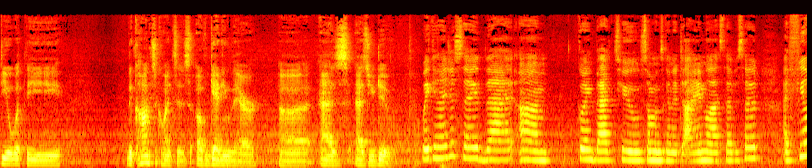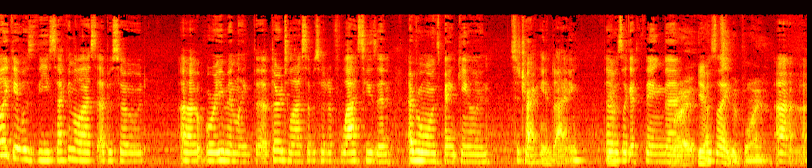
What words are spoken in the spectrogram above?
deal with the the consequences of getting there uh, as as you do. Wait, can I just say that um, going back to someone's gonna die in the last episode, I feel like it was the second to last episode, uh, or even like the third to last episode of last season. Everyone was banking on Setrakian dying. That Yeah. was like a thing that Right. Yeah. was like, That's a good point. uh,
